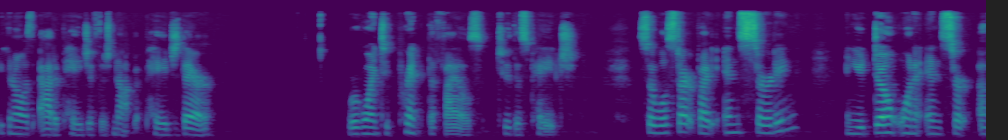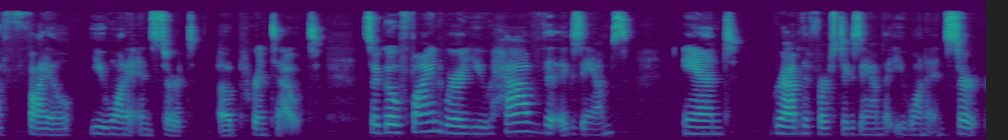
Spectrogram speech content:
You can always add a page if there's not a page there. We're going to print the files to this page. So we'll start by inserting, and you don't want to insert a file, you want to insert a printout. So go find where you have the exams and grab the first exam that you want to insert.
